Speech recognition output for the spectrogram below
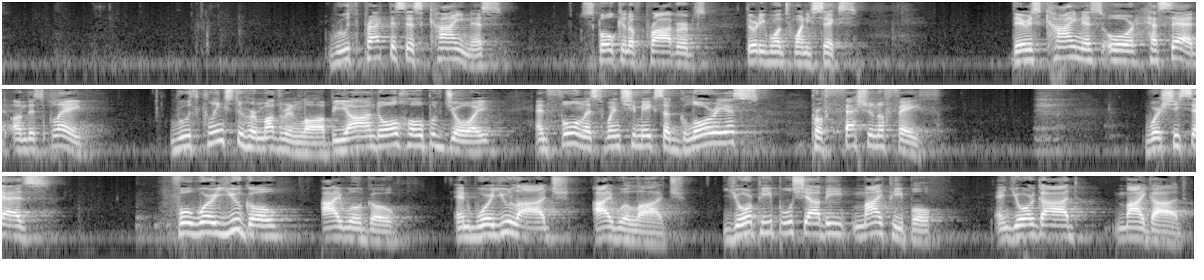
Ruth practices kindness, spoken of Proverbs 31:26. There is kindness or hesed on display. Ruth clings to her mother in law beyond all hope of joy and fullness when she makes a glorious profession of faith, where she says, For where you go, I will go, and where you lodge, I will lodge. Your people shall be my people, and your God, my God.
